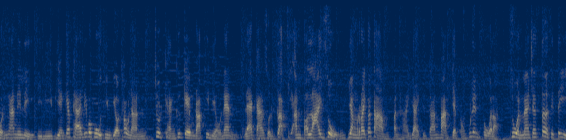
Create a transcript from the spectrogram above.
ผลงานในลีก ที่มีเพียงแค่แพ้ลิเวอร์พูลทีมเดียวเท่านั้น จุดแข็งคือเกมรับที่เหนียวแน่น และการสวนกลับที่อันตรายสูง อย่างไรก็ตาม ปัญหาใหญ่คือการบาดเจ็บของผู้เล่นตัวหลัก ส่วนแมนเชสเตอร์ซิตี้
